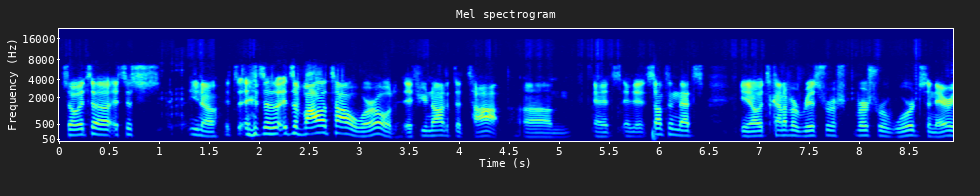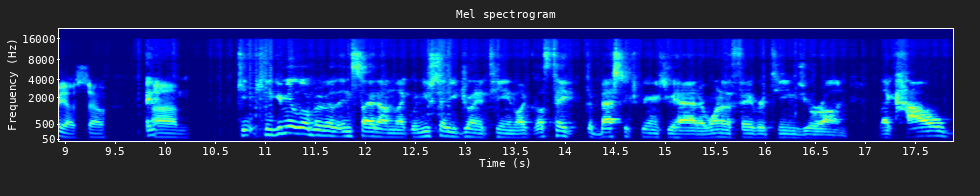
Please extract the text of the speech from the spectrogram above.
so it's a it's a you know it's it's a it's a volatile world if you're not at the top. Um, and it's it's something that's you know it's kind of a risk versus reward scenario. So. Um, can, can you give me a little bit of insight on like when you say you join a team like let's take the best experience you had or one of the favorite teams you were on. Like how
